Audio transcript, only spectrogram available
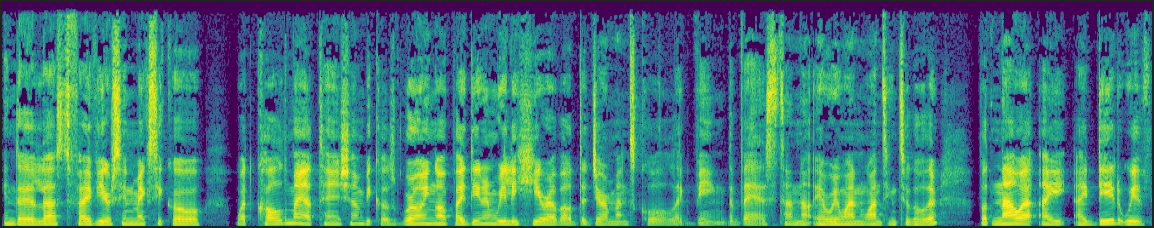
in the last five years in Mexico, what called my attention because growing up, I didn't really hear about the German school like being the best and not everyone wanting to go there. But now I, I did with,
